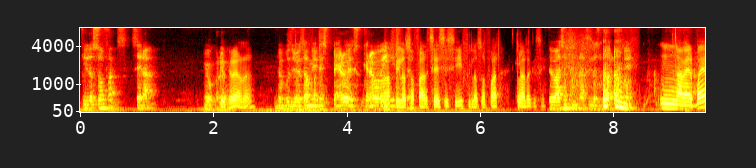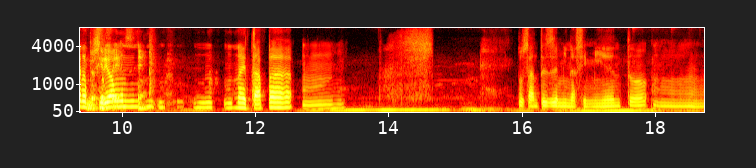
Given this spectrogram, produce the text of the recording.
¿Filósofas? ¿Será? Yo creo. Yo creo, ¿no? Pues yo también espero, es, creo. Y- filosofar, sí, sí, sí, filosofar, claro que sí. Te vas a apuntar a filosofar. ¿ok? Mm, a ver, bueno, pues iría a Filosofías, un- un- una etapa, mm, pues antes de mi nacimiento, mm,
